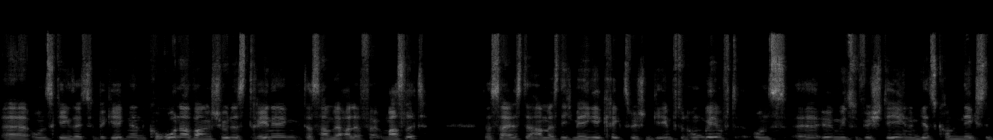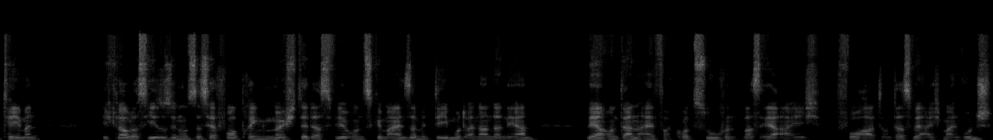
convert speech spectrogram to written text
äh, uns gegenseitig zu begegnen. Corona war ein schönes Training, das haben wir alle vermasselt. Das heißt, da haben wir es nicht mehr hingekriegt, zwischen geimpft und ungeimpft uns äh, irgendwie zu verstehen. Und jetzt kommen die nächsten Themen. Ich glaube, dass Jesus in uns das hervorbringen möchte, dass wir uns gemeinsam mit Demut einander nähern und dann einfach Gott suchen, was er eigentlich vorhat. Und das wäre eigentlich mein Wunsch,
